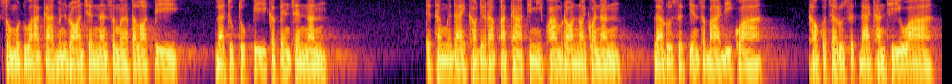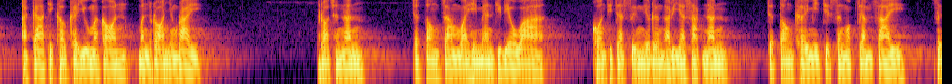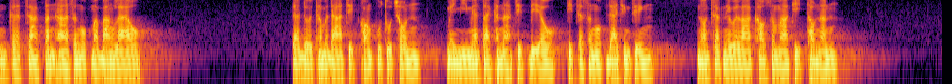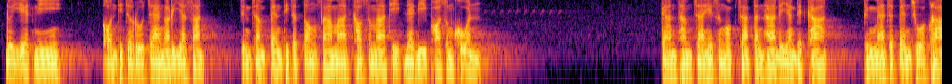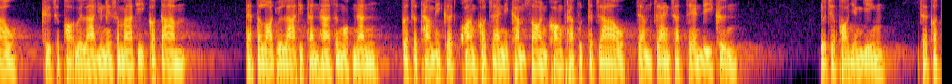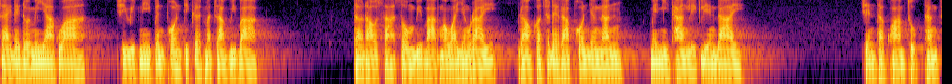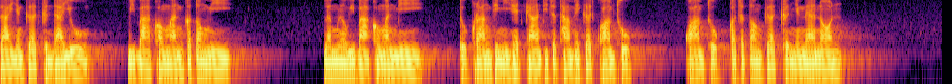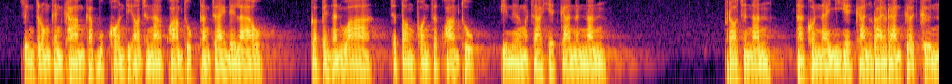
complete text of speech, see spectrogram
สมมุติว่าอากาศมันร้อนเช่นนั้นเสมอตลอดปี และทุกๆปีก็เป็นเช่นนั้น แต่ถ้าเมื่อใดเขาได้รับอากาศที่มีความร้อนน้อยกว่านั้น แล้วรู้สึกเย็นสบายดีกว่า เขาก็จะรู้สึกได้ทันทีว่า อากาศที่เขาเคยอยู่มาก่อน มันร้อนอย่างไร เพราะฉะนั้น จะต้องจำไว้ให้แม่นทีเดียวว่า คนที่จะซึ้งในเรื่องอริยสัจนั้น จะต้องเคยมีจิตสงบแจ่มใส ซึ่งเกิดจากตัณหาสงบมาบ้างแล้ว แต่โดยธรรมดาจิตของปุถุชน ไม่มีแม้แต่ขณะจิตเดียวที่จะสงบได้จริง ๆ นอกจากในเวลาเข้าสมาธิเท่านั้น ด้วยเหตุนี้ คนที่จะรู้แจ้งอริยสัจจึงจำเป็นที่จะต้องสามารถเข้าสมาธิได้ดีพอสมควร การทำใจให้สงบจากตัณหาได้อย่างเด็ดขาด ถึงแม้จะเป็นชั่วคราว คือเฉพาะเวลาอยู่ในสมาธิก็ตาม แต่ตลอดเวลาที่ตัณหาสงบนั้น ก็จะทำให้เกิดความเข้าใจในคำสอนของพระพุทธเจ้าแจ่มแจ้งชัดเจนดีขึ้น โดยเฉพาะอย่างยิ่ง จะเข้าใจได้โดยไม่ยากว่า ชีวิตนี้เป็นผลที่เกิดมาจากวิบาก ถ้าเราสะสมวิบากมาไว้อย่างไร เราก็จะได้รับผลอย่างนั้น ไม่มีทางหลีกเลี่ยงได้ เช่นถ้าความทุกข์ทางใจยังเกิดขึ้นได้อยู่ วิบากของมันก็ต้องมี และเมื่อวิบากของมันมี ทุกครั้งที่มีเหตุการณ์ที่จะทำให้เกิดความทุกข์ ความทุกข์ก็จะต้องเกิดขึ้นอย่างแน่นอน ซึ่งตรงกันข้ามกับบุคคลที่เอาชนะความทุกข์ทางใจได้แล้ว ก็เป็นอันว่าจะต้องพ้นจากความทุกข์ที่เนื่องมาจากเหตุการณ์นั้น ๆ เพราะฉะนั้น ถ้าคนไหนมีเหตุการณ์ร้ายแรงเกิดขึ้น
